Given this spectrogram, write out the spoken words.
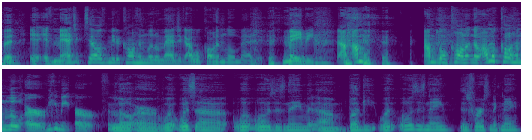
But if Magic tells me to call him Little Magic, I will call him Little Magic. Maybe I'm. I'm, I'm gonna call it. No, I'm gonna call him Little Irv. He can be Irv. Lil Irv. What, what's uh what what was his name? Um Buggy. What what was his name? His first nickname?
